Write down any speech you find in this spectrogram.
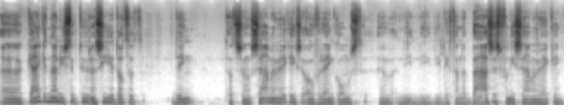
uh, kijkend naar die structuur, dan zie je dat het ding, dat zo'n samenwerkingsovereenkomst, uh, die, die, die ligt aan de basis van die samenwerking,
